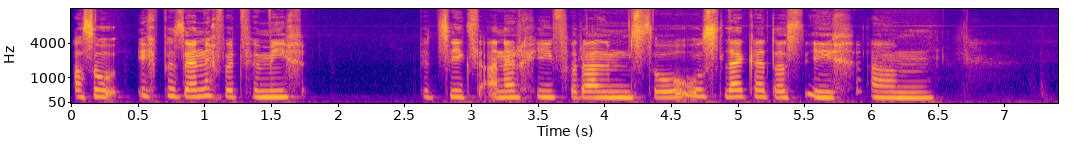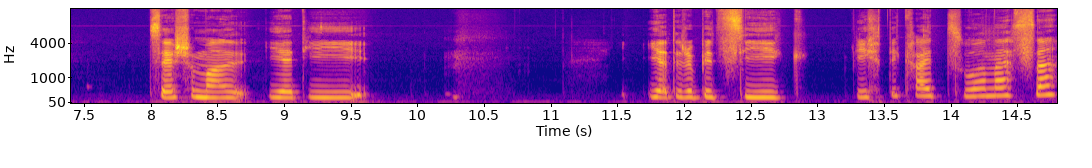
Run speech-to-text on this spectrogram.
also ich persönlich würde für mich Beziehungsanarchie vor allem so auslegen, dass ich ähm, zuerst einmal jede, jeder Beziehung Wichtigkeit zumesse.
